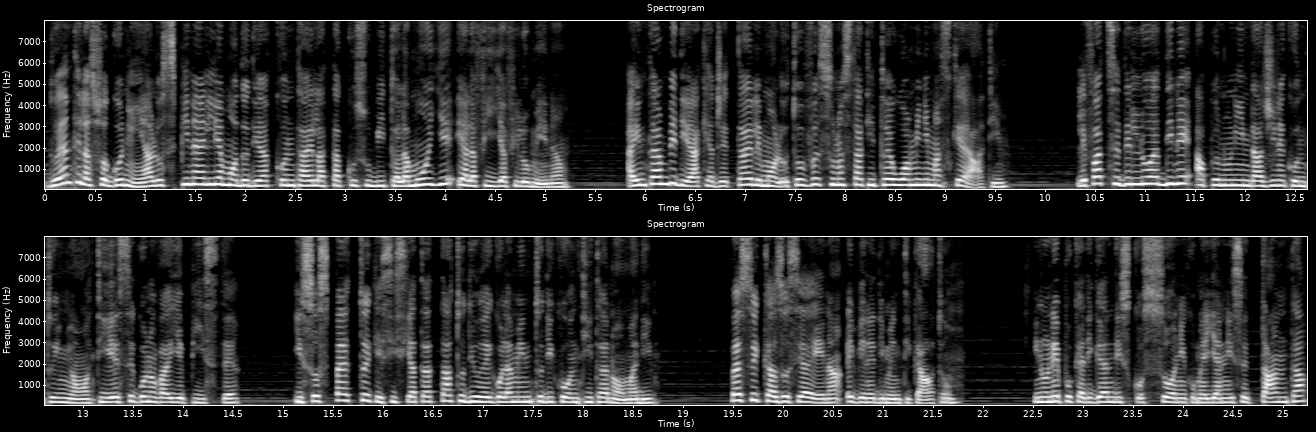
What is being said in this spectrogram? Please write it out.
Durante la sua agonia, lo Spinelli ha modo di raccontare l'attacco subito alla moglie e alla figlia Filomena. A entrambi dirà che a gettare le Molotov sono stati tre uomini mascherati. Le forze dell'ordine aprono un'indagine contro ignoti e seguono varie piste. Il sospetto è che si sia trattato di un regolamento di conti tra nomadi. Presto il caso si arena e viene dimenticato. In un'epoca di grandi scossoni come gli anni 70,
